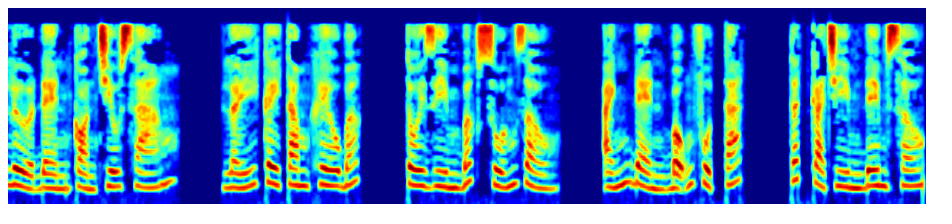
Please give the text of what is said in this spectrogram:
Lửa đèn còn chiếu sáng. Lấy cây tăm khêu bấc. Tôi dìm bấc xuống dầu. Ánh đèn bỗng phụt tắt. Tất cả chìm đêm sâu.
